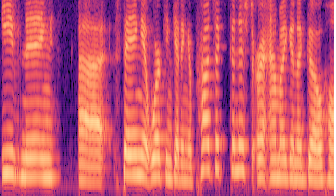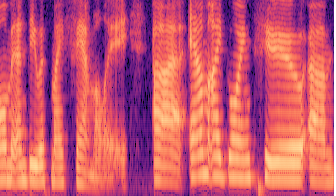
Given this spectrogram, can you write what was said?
evening uh, staying at work and getting a project finished, or am I going to go home and be with my family? Uh, am I going to um,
